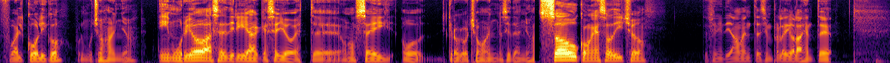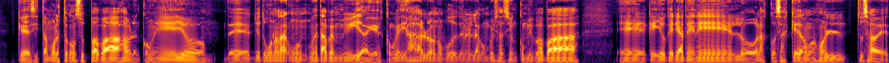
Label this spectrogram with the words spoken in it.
fue alcohólico por muchos años y murió hace, diría, qué sé yo, este, unos seis o creo que ocho años, siete años. So, con eso dicho, definitivamente siempre le digo a la gente que si están molestos con sus papás, hablen con ellos. Yo tuve una, un- una etapa en mi vida que es como que, diablo, no pude tener la conversación con mi papá eh, que yo quería tener, o las cosas que a lo mejor, tú sabes,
